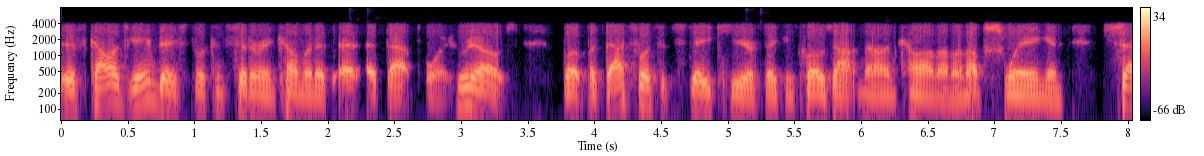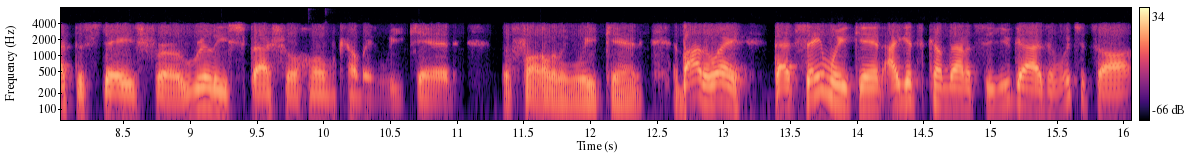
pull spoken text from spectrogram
if College Game Day is still considering coming at, at, at that point. Who knows? But but that's what's at stake here. If they can close out non-con on an upswing and set the stage for a really special homecoming weekend the following weekend. And by the way, that same weekend, I get to come down and see you guys in Wichita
